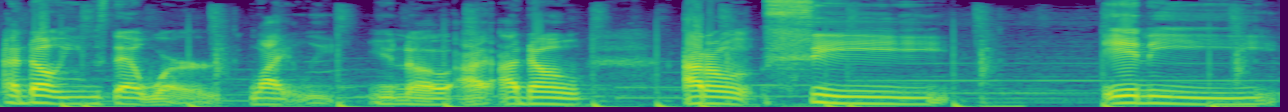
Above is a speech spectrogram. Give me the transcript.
I don't use that word lightly. You know, I, I don't I don't see any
